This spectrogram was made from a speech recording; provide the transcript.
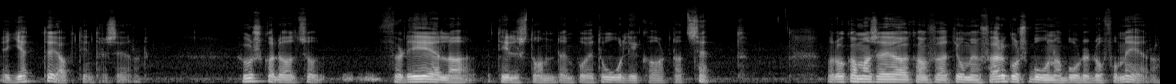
är jättejaktintresserade. Hur ska du alltså fördela tillstånden på ett olikartat sätt? Och då kan man säga kanske att jo, men skärgårdsborna borde då få mera.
